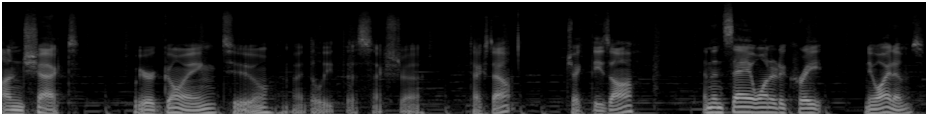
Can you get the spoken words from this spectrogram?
unchecked, we are going to, if I delete this extra text out, check these off. And then say I wanted to create new items,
